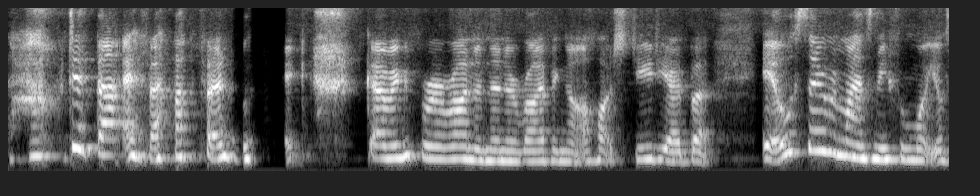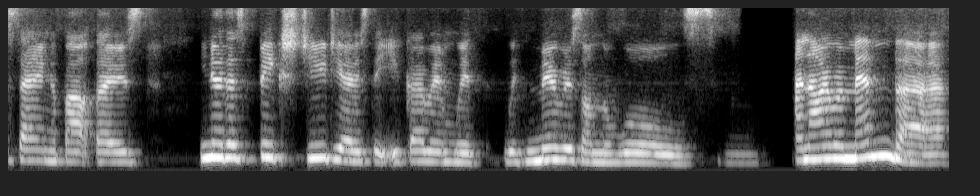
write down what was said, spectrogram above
how did that ever happen? like going for a run and then arriving at a hot studio. But it also reminds me from what you're saying about those, you know, there's big studios that you go in with with mirrors on the walls. Mm. And I remember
